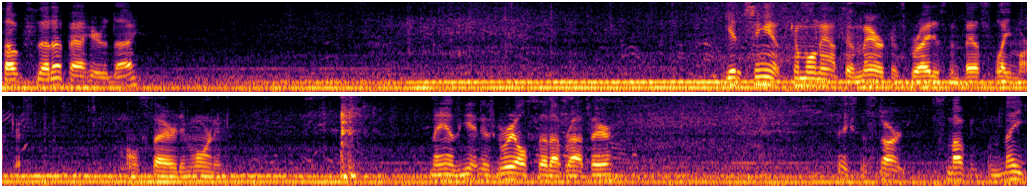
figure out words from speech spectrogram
folks set up out here today. Get a chance, come on out to America's greatest and best flea market on Saturday morning. Man's getting his grill set up right there. He's fixing to start smoking some meat.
